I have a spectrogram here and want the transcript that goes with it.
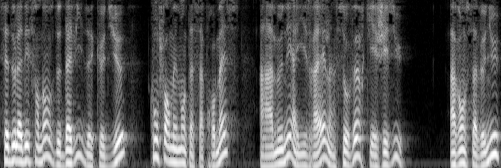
C'est de la descendance de David que Dieu, conformément à sa promesse, a amené à Israël un sauveur qui est Jésus. Avant sa venue,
